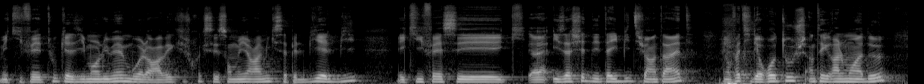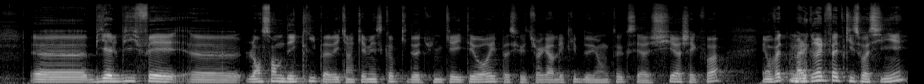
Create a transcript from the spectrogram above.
mais qui fait tout quasiment lui-même, ou alors avec, je crois que c'est son meilleur ami qui s'appelle BLB, et qui fait ses. qui- euh, ils achètent des taille beats sur internet, et en fait ils les retouchent intégralement à deux. Euh, BLB fait euh, l'ensemble des clips avec un caméscope qui doit être une qualité horrible parce que tu regardes les clips de Young Thug, c'est à chier à chaque fois. Et en fait, Mm. malgré le fait qu'il soit signé,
